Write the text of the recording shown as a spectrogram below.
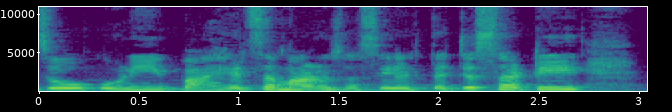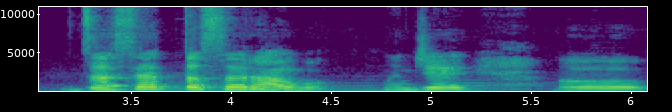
जो कोणी बाहेरचा माणूस असेल त्याच्यासाठी जसं तसं राहावं. म्हणजे अं,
